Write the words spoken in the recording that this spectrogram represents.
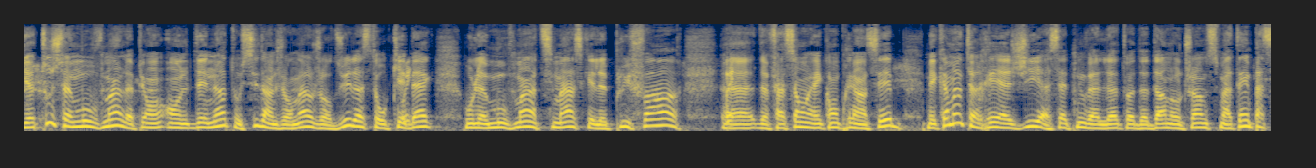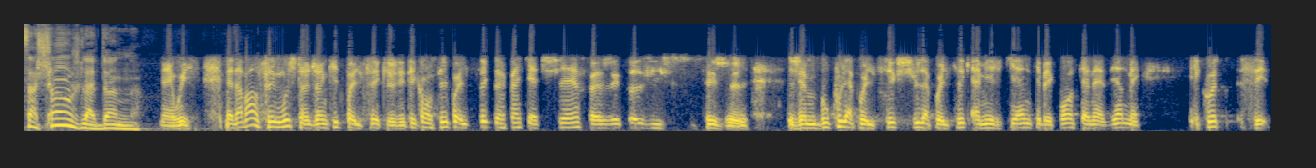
il y a tout ce mouvement, là, puis on, on le dénote aussi dans le journal aujourd'hui, là, c'est au Québec où le mouvement anti-masque est le plus fort, euh, de façon incompréhensible. Mais comment t'as réagi à cette nouvelle-là, toi, de Donald Trump ce matin? Parce que ça change la donne. Ben oui. Mais d'abord, c'est moi, je suis un junkie de politique. J'ai été conseiller politique d'un paquet de chefs. Euh, j'aime beaucoup la politique. Je suis la politique américaine, québécoise, canadienne. Mais écoute, c'est,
